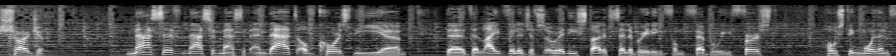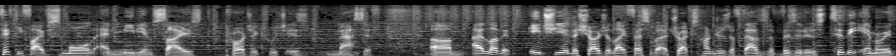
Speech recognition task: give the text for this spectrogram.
Sharjah. Massive, massive, massive. And that, of course, the. Uh, the, the Light Village has already started celebrating from February 1st, hosting more than 55 small and medium sized projects, which is massive. Um, I love it. Each year, the Sharjah Light Festival attracts hundreds of thousands of visitors to the Emirate,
